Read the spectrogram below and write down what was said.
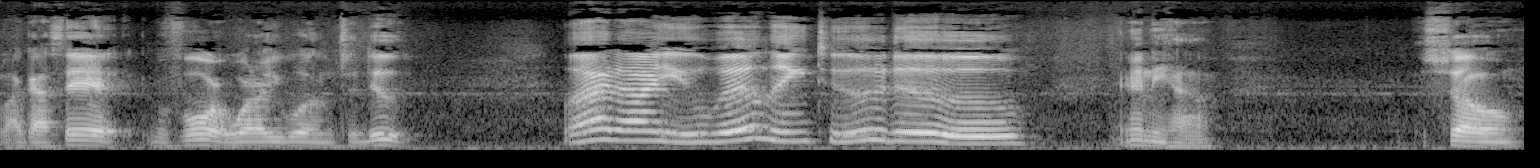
like I said before, what are you willing to do? What are you willing to do? Anyhow, so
